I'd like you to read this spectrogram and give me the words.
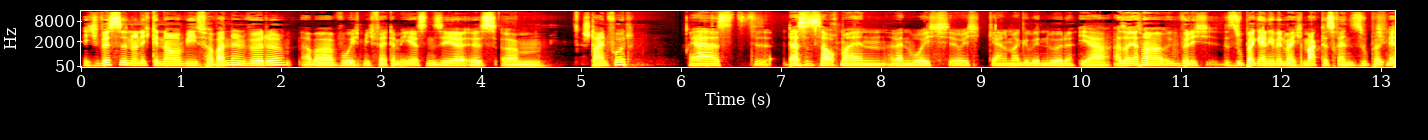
Ich wüsste noch nicht genau, wie ich es verwandeln würde, aber wo ich mich vielleicht am ehesten sehe, ist ähm, Steinfurt. Ja, es, das ist auch mein Rennen, wo ich, wo ich gerne mal gewinnen würde. Ja, also erstmal würde ich super gerne gewinnen, weil ich mag das Rennen super Ich echt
